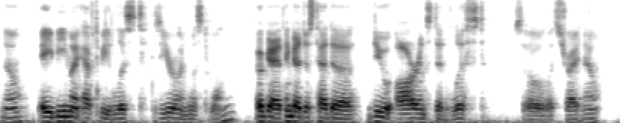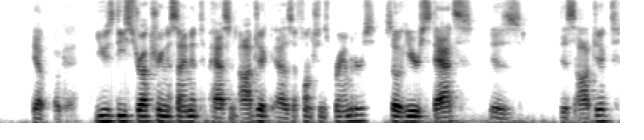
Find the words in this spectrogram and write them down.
No, a, b might have to be list 0 and list 1. Okay, I think I just had to do r instead of list. So let's try it now. Yep, okay. Use destructuring assignment to pass an object as a function's parameters. So here stats is this object,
